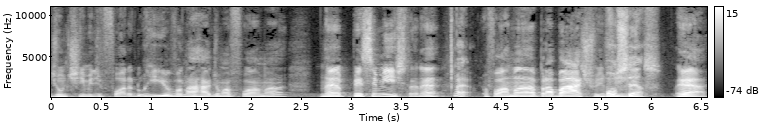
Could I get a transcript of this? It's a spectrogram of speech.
de um time de fora do Rio, vou narrar de uma forma né, pessimista, né? É. Uma forma para baixo. Enfim. Bom senso. É.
